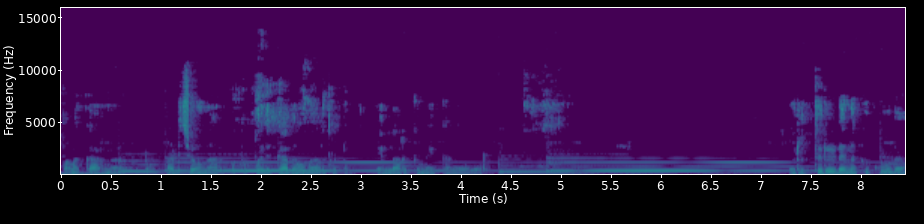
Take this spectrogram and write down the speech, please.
பணக்காரனாக இருக்கட்டும் படித்தவனாக இருக்கட்டும் படிக்காதவனாக இருக்கட்டும் எல்லாருக்குமே கனவு வரும். ஒரு திருடனுக்கு கூட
